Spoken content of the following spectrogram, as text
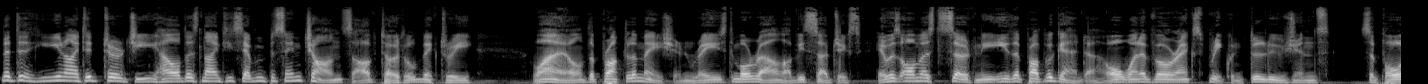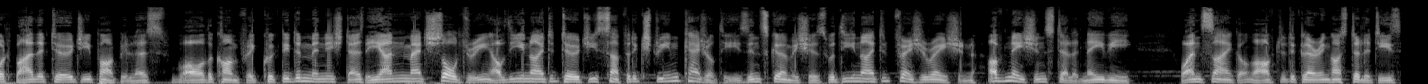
that the United Turgi held a 97% chance of total victory. While the proclamation raised the morale of his subjects, it was almost certainly either propaganda or one of Vorak's frequent delusions. Support by the Turgi populace while the conflict quickly diminished as the unmatched soldiery of the United Turgi suffered extreme casualties in skirmishes with the United Federation of Nations Stellar Navy. One cycle after declaring hostilities,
